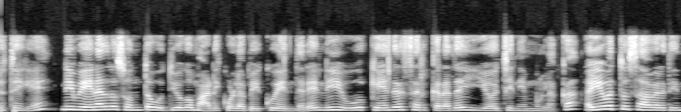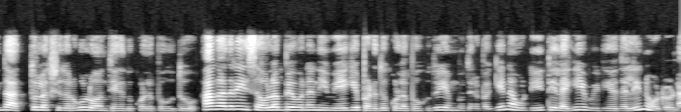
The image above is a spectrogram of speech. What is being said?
ಜೊತೆಗೆ ನೀವು ಏನಾದ್ರೂ ಸ್ವಂತ ಉದ್ಯೋಗ ಮಾಡಿಕೊಳ್ಳಬೇಕು ಎಂದರೆ ನೀವು ಕೇಂದ್ರ ಸರ್ಕಾರದ ಈ ಯೋಜನೆ ಮೂಲಕ ಐವತ್ತು ಸಾವಿರದಿಂದ ಹತ್ತು ಲಕ್ಷದವರೆಗೂ ಲೋನ್ ತೆಗೆದುಕೊಳ್ಳಬಹುದು. ಹಾಗಾದ್ರೆ ಈ ಸೌಲಭ್ಯವನ್ನು ನೀವು ಹೇಗೆ ಪಡೆದುಕೊಳ್ಳಬಹುದು ಎಂಬುದರ ಬಗ್ಗೆ ನಾವು ಡೀಟೇಲ್ ಆಗಿ ಈ ವಿಡಿಯೋದಲ್ಲಿ ನೋಡೋಣ.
